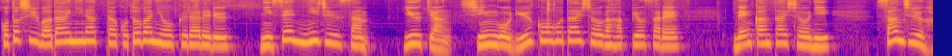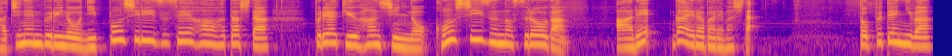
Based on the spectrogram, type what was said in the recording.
今年話題になった言葉に贈られる2023ユーキャン新語・流行語大賞が発表され、年間大賞に38年ぶりの日本シリーズ制覇を果たしたプロ野球阪神の今シーズンのスローガン、あれが選ばれました。トップ10には、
